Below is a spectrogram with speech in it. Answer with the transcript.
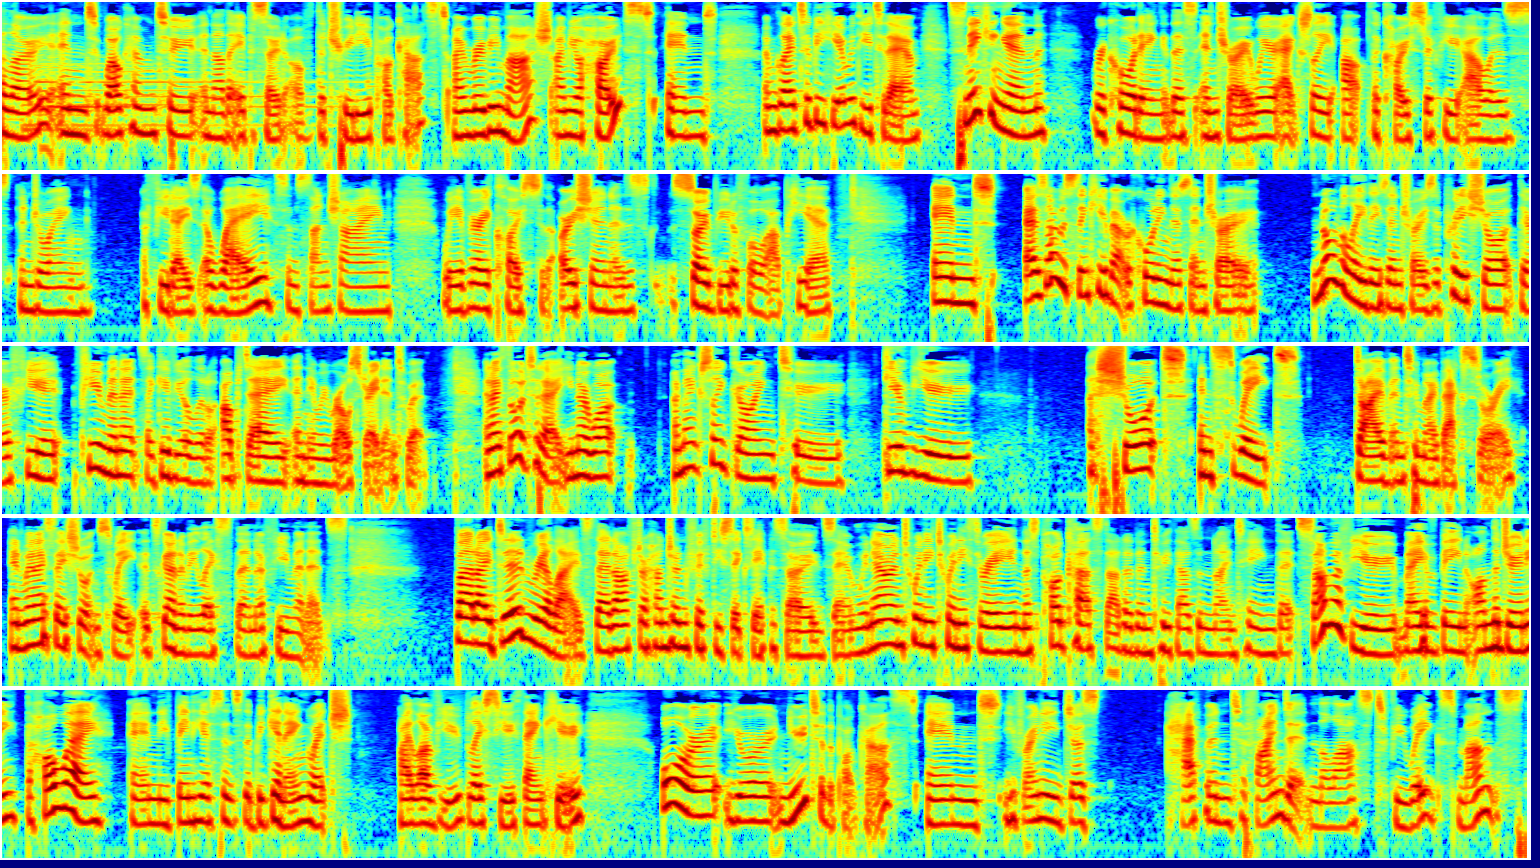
Hello, and welcome to another episode of the True to You podcast. I'm Ruby Marsh. I'm your host, and I'm glad to be here with you today. I'm sneaking in recording this intro. We're actually up the coast a few hours, enjoying a few days away, some sunshine. We're very close to the ocean, it's so beautiful up here. And as I was thinking about recording this intro, normally these intros are pretty short. They're a few few minutes. I give you a little update and then we roll straight into it. And I thought today, you know what? I'm actually going to give you a short and sweet dive into my backstory. And when I say short and sweet, it's going to be less than a few minutes. But I did realize that after 156 episodes, and we're now in 2023, and this podcast started in 2019, that some of you may have been on the journey the whole way and you've been here since the beginning, which I love you, bless you, thank you. Or you're new to the podcast and you've only just happened to find it in the last few weeks, months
